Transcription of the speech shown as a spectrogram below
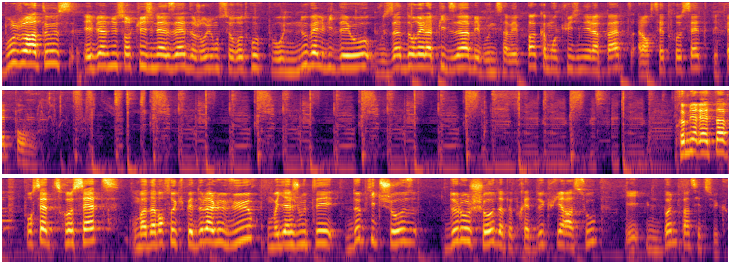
Bonjour à tous et bienvenue sur Cuisine à Z. Aujourd'hui, on se retrouve pour une nouvelle vidéo. Vous adorez la pizza, mais vous ne savez pas comment cuisiner la pâte. Alors, cette recette est faite pour vous. Première étape pour cette recette, on va d'abord s'occuper de la levure. On va y ajouter deux petites choses, de l'eau chaude, à peu près 2 cuillères à soupe, et une bonne pincée de sucre.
